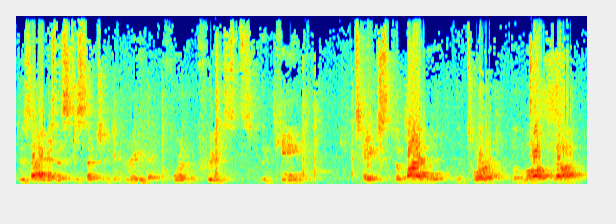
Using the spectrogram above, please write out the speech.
Desires this to such a degree that before the priests, the king takes the Bible, the Torah, the law of God,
